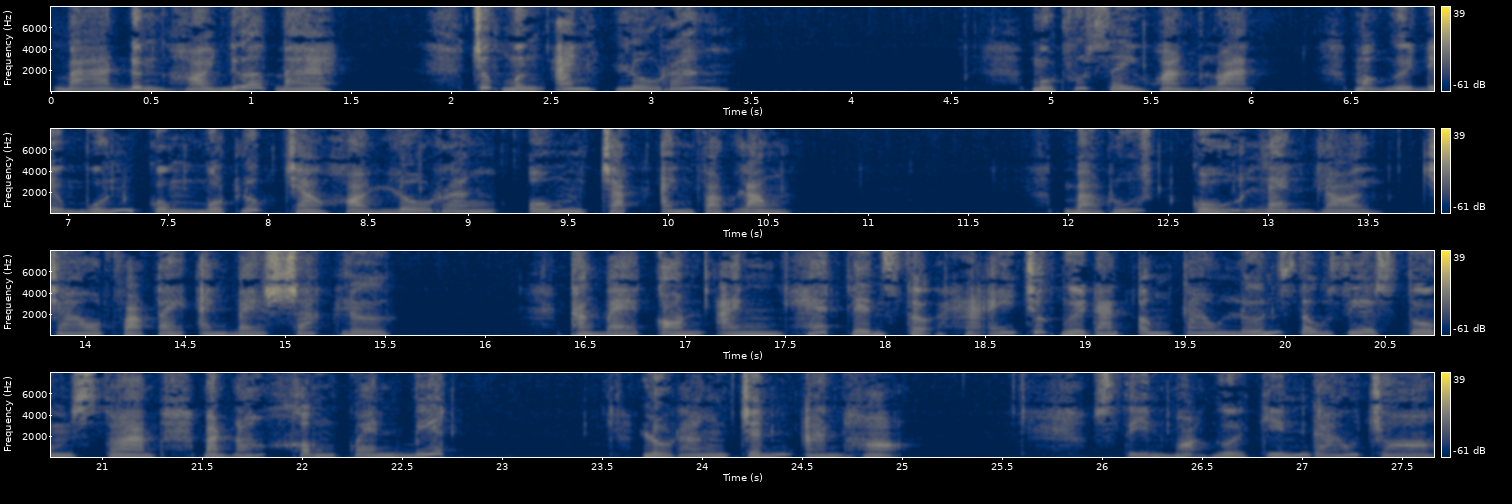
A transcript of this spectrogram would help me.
Bà đừng hỏi nữa bà, Chúc mừng anh, Laurent. Một phút giây hoảng loạn, mọi người đều muốn cùng một lúc chào hỏi Laurent ôm chặt anh vào lòng. Bà Ruth cố len lỏi, trao vào tay anh bé Charles. Thằng bé con anh hét lên sợ hãi trước người đàn ông cao lớn dâu ria xồm xoàm mà nó không quen biết. Laurent chấn an họ. Xin mọi người kín đáo cho,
